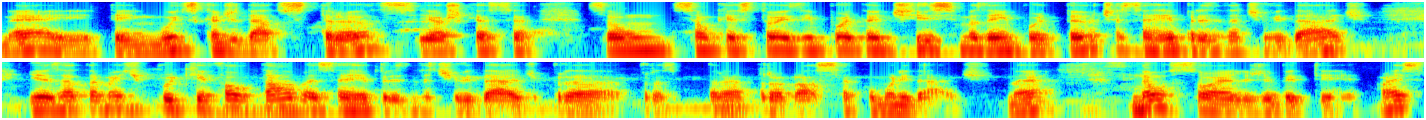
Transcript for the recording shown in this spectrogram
né, e tem muitos candidatos trans, e acho que essa são, são questões importantíssimas, é importante essa representatividade, e exatamente porque faltava essa representatividade para a nossa comunidade, né, Sim. não só LGBT, mas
